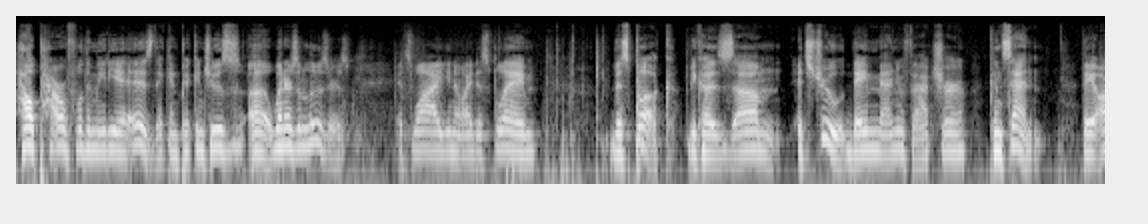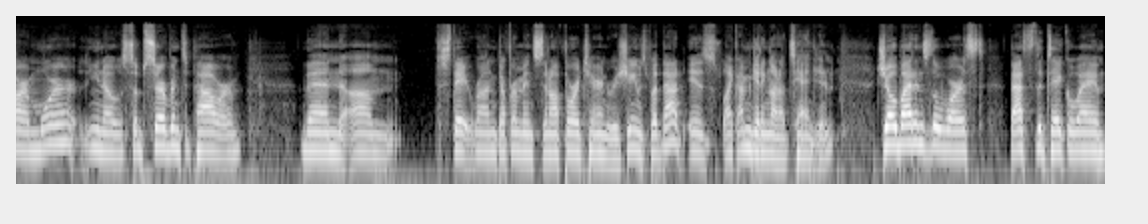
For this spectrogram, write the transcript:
how powerful the media is. They can pick and choose uh, winners and losers. It's why, you know, I display this book because um, it's true. They manufacture consent. They are more, you know, subservient to power than um, state run governments and authoritarian regimes. But that is like I'm getting on a tangent. Joe Biden's the worst. That's the takeaway.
